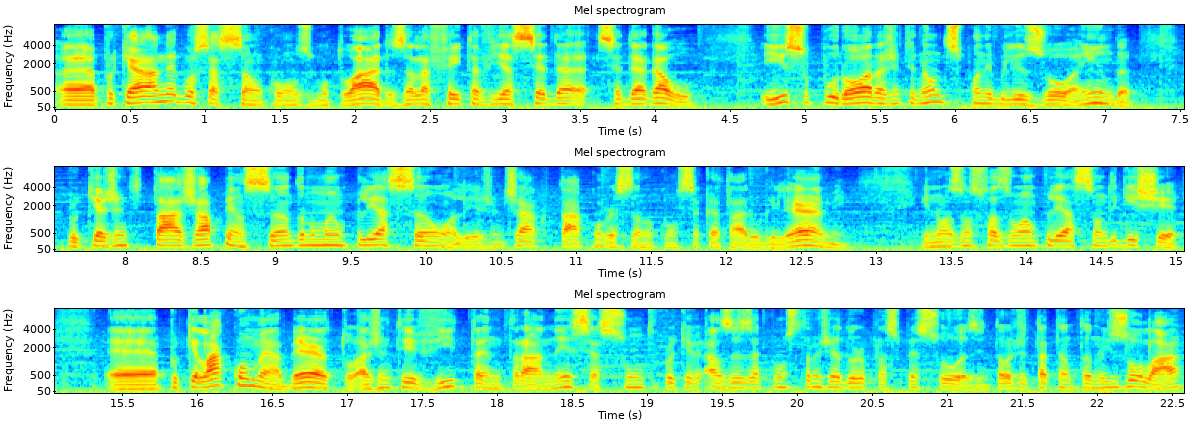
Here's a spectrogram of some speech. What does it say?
É, porque a negociação com os mutuários ela é feita via CD, CDHU. E isso por hora a gente não disponibilizou ainda, porque a gente está já pensando numa ampliação ali. A gente já está conversando com o secretário Guilherme e nós vamos fazer uma ampliação de guichê. É, porque lá como é aberto, a gente evita entrar nesse assunto porque às vezes é constrangedor para as pessoas. Então a gente está tentando isolar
